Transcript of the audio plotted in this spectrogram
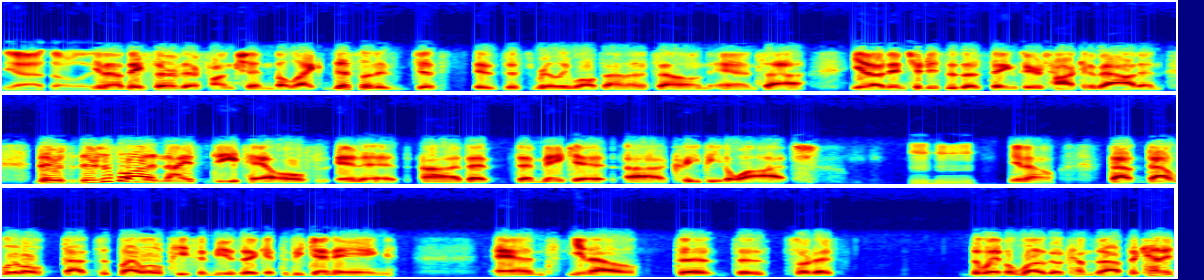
Yeah, totally. You know, they serve their function, but like this one is just is just really well done on its own, and uh, you know it introduces those things that you're talking about, and there's there's just a lot of nice details in it uh, that that make it uh, creepy to watch. hmm you know that that little that that little piece of music at the beginning and you know the the sort of the way the logo comes up the kind of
